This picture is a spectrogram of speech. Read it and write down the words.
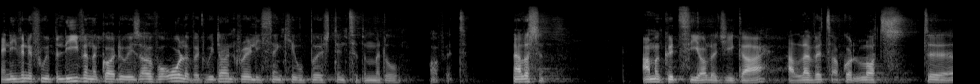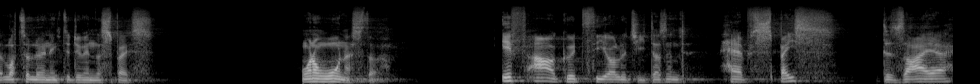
And even if we believe in a God who is over all of it, we don't really think he'll burst into the middle of it. Now, listen, I'm a good theology guy. I love it. I've got lots, to, lots of learning to do in this space. I want to warn us, though. If our good theology doesn't have space, desire,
